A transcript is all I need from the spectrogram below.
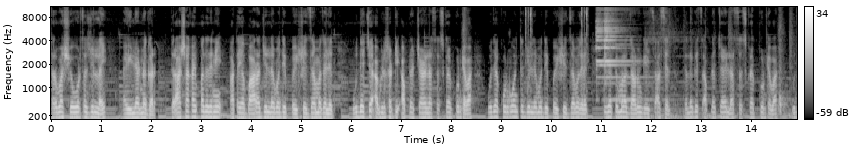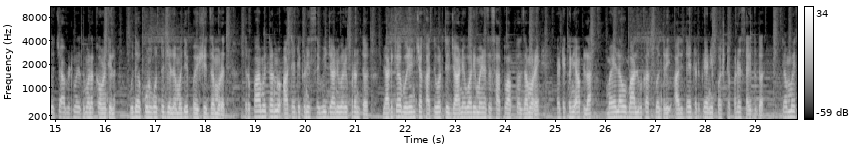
सर्वात शेवटचा जिल्हा आहे अहिल्यानगर. तर अशा काही पद्धतीने आता या बारा जिल्ह्यामध्ये पैसे जमा झालेत. उद्याच्या अपडेटसाठी आपल्या चॅनलला सबस्क्राईब करून ठेवा. उद्या कोणकोणत्या जिल्ह्यामध्ये पैसे जमा झालेत ते जर तुम्हाला जाणून घ्यायचं असेल तर लगेच आपल्या चॅनलला सबस्क्राईब करून ठेवा. उद्याच्या अपडेटमध्ये तुम्हाला कळण्यात येईल उद्या कोणकोणत्या जिल्ह्यामध्ये पैसे जमा होत तर पहा मित्रांनो आता या ठिकाणी सव्वीस जानेवारीपर्यंत लाडक्या बहिणींच्या खात्यावरती जानेवारी महिन्याचा सातवा हप्ता जमा आहे या ठिकाणी आपला महिला व बालविकास मंत्री आदित्य ठाकरे यांनी स्पष्टपणे सांगितलं होतं. त्यामुळेच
